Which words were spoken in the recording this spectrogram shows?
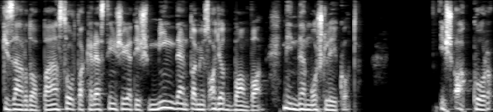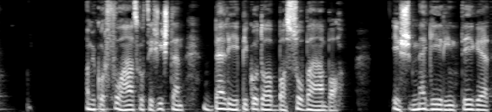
kizárod a pászort, a kereszténységet, és mindent, ami az agyadban van, minden moslékot. És akkor amikor fohászkodsz, és Isten belépik oda abba a szobába, és megérint téged,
